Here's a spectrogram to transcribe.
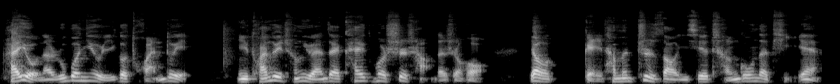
还有呢，如果你有一个团队，你团队成员在开拓市场的时候，要给他们制造一些成功的体验，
